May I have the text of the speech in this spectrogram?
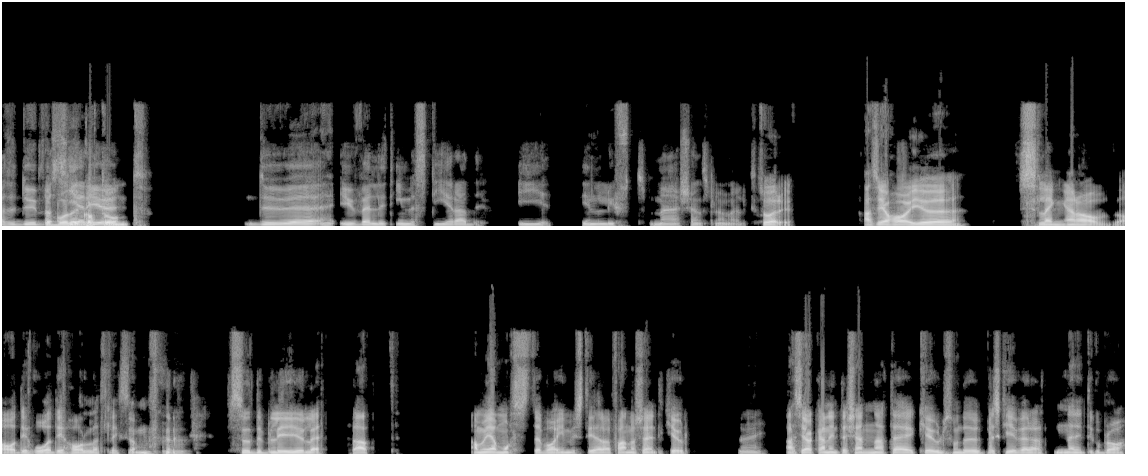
Alltså du för både baserar gott och ont. du eh, är ju väldigt investerad i din lyft med känslorna. Liksom. Så är det ju. Alltså jag har ju slängar av ADHD-hållet liksom. Mm. Så det blir ju lätt att ja, men jag måste vara investerad för annars är det inte kul. Nej. Alltså jag kan inte känna att det är kul som du beskriver att när det inte går bra.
